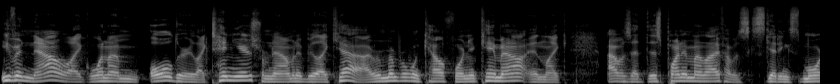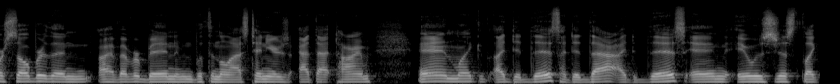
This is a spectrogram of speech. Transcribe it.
even now like when i'm older like 10 years from now i'm gonna be like yeah i remember when california came out and like i was at this point in my life i was getting more sober than i've ever been within the last 10 years at that time and like i did this i did that i did this and it was just like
